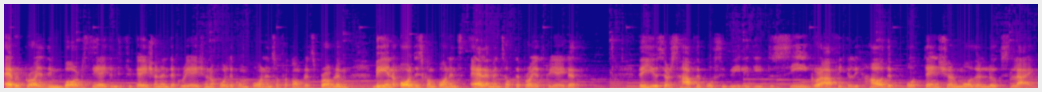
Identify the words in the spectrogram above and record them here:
Every project involves the identification and the creation of all the components of a complex problem, being all these components elements of the project created the users have the possibility to see graphically how the potential model looks like,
